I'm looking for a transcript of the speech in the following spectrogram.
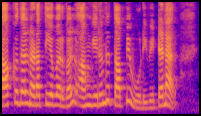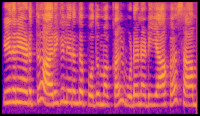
தாக்குதல் நடத்தியவர்கள் அங்கிருந்து தப்பி ஓடிவிட்டனர். இதனையடுத்து அருகில் இருந்த பொதுமக்கள் உடனடியாக சாம்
